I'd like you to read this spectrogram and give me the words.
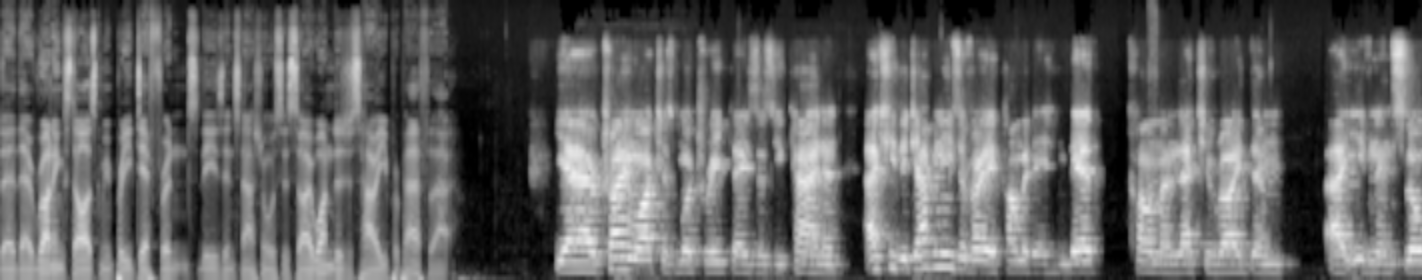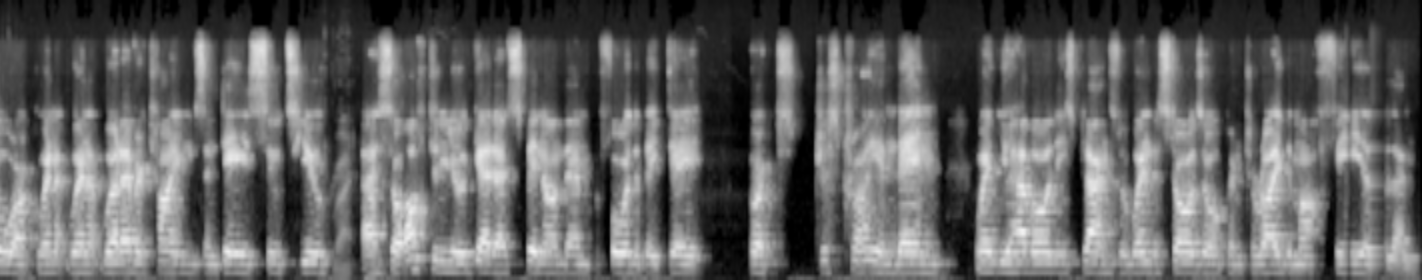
their their running styles can be pretty different these international horses. So I wonder just how you prepare for that. Yeah, try and watch as much replays as you can. And actually, the Japanese are very accommodating. They'll come and let you ride them, uh, even in slow work, when when whatever times and days suits you. Right. Uh, so often you'll get a spin on them before the big day, but just try and then when you have all these plans, but when the stall's open, to ride them off field and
